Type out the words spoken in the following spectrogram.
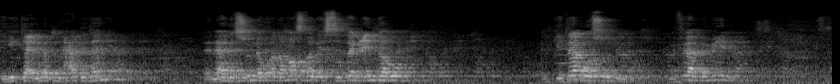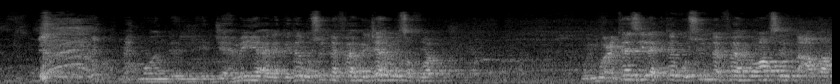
تجيك تعليمات من حد ثاني لأن أهل السنة وأنا مصدر الاستدلال عندهم. الكتاب والسنة. بفهم مين؟ الجهمية على كتاب وسنة فهم الجهم لصفوان والمعتزلة كتاب وسنة فهم واصل بن عطاء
